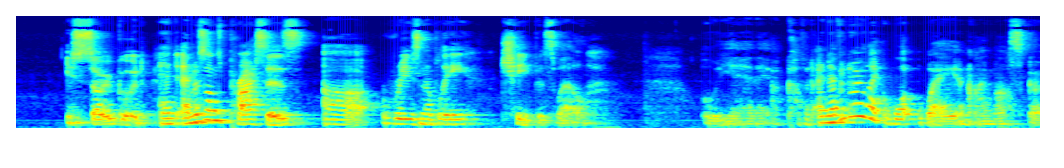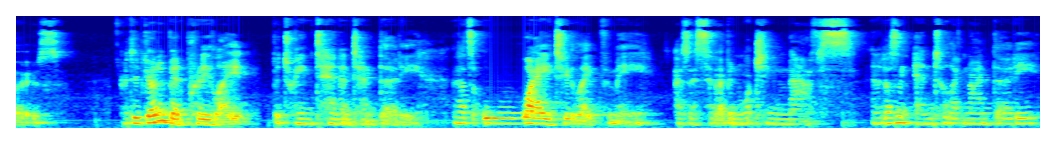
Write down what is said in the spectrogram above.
is so good. And Amazon's prices are reasonably cheap as well. Oh yeah, they are covered. I never know like what way an eye mask goes. I did go to bed pretty late, between 10 and 10.30. And That's way too late for me. As I said, I've been watching MAFS and it doesn't end till like 9.30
